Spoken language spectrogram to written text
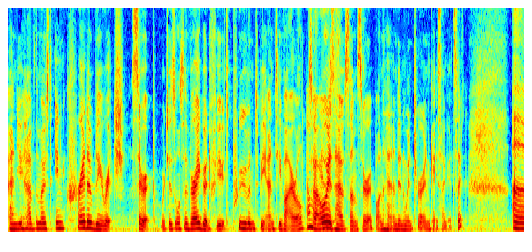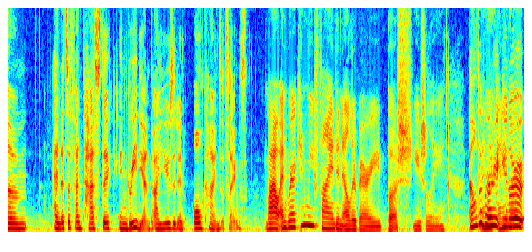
and you have the most incredibly rich syrup, which is also very good for you. It's proven to be antiviral. Oh so I always have some syrup on hand in winter in case I get sick. Um, and it's a fantastic ingredient. I use it in all kinds of things. Wow, and where can we find an elderberry bush usually? Elderberry, Any- you know,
